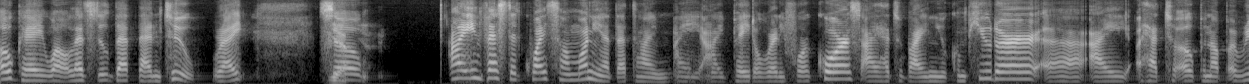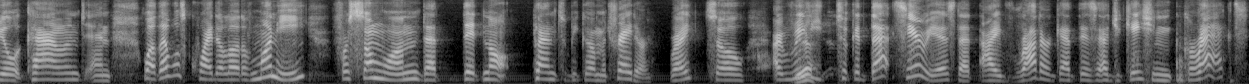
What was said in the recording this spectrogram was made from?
okay, well, let's do that then too, right? So yeah. I invested quite some money at that time. I, I paid already for a course. I had to buy a new computer. Uh, I had to open up a real account. And well, that was quite a lot of money for someone that did not plan to become a trader, right? So I really yeah. took it that serious that I'd rather get this education correct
